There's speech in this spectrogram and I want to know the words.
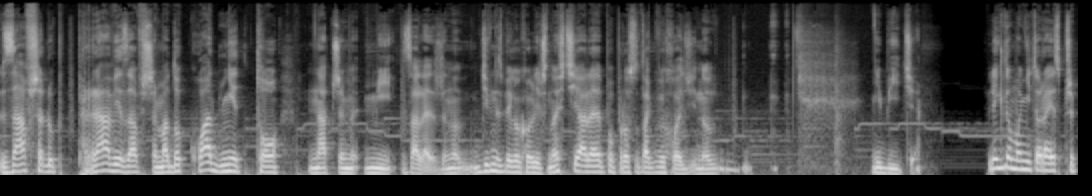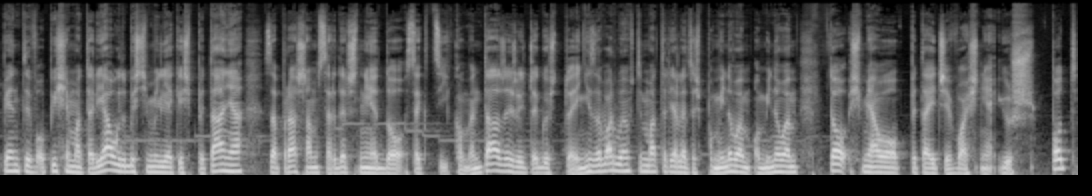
zawsze lub prawie zawsze ma dokładnie to, na czym mi zależy. No, dziwny zbieg okoliczności, ale po prostu tak wychodzi. No, nie bijcie. Link do monitora jest przypięty w opisie materiału. Gdybyście mieli jakieś pytania, zapraszam serdecznie do sekcji komentarzy. Jeżeli czegoś tutaj nie zawarłem w tym materiale, coś pominąłem, ominąłem, to śmiało pytajcie właśnie już pod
